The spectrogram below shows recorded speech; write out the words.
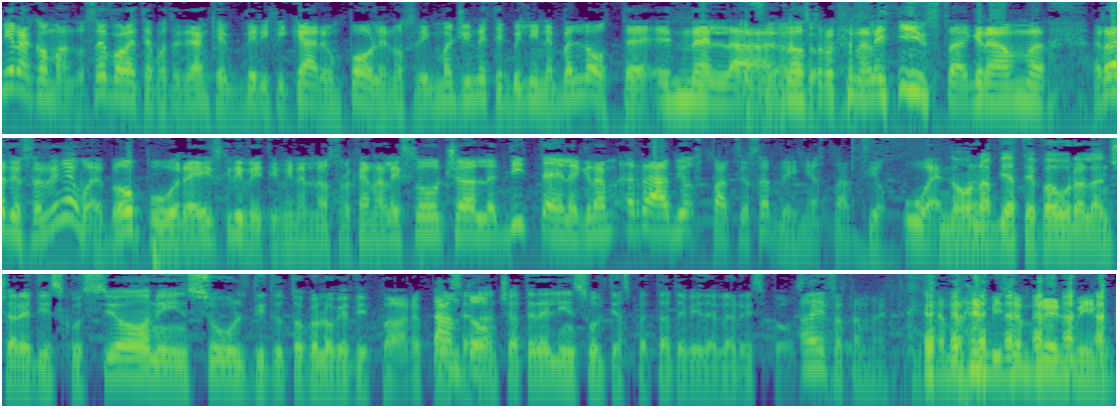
Mi raccomando, se volete potete anche verificare un po' le nostre immaginette belline bellotte nel Esatto. nostro canale Instagram Radio Sardegna Web oppure iscrivetevi nel nostro canale social di Telegram Radio Spazio Sardegna Spazio Web. Non abbiate paura a lanciare discussioni, insulti, tutto quello che vi pare. Poi Tanto- se lanciate degli insulti, aspettatevi delle risposte. Ah, esattamente, mi sembra, mi sembra il minimo.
